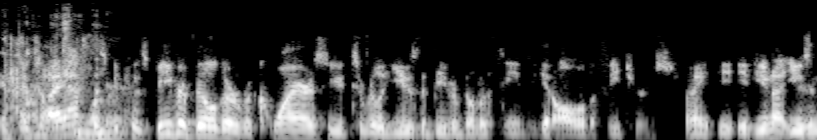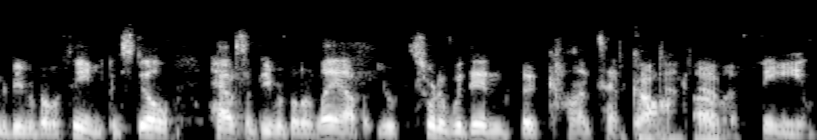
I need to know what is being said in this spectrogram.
And so I makes me asked this because Beaver Builder requires you to really use the Beaver Builder theme to get all of the features, right? If you're not using the Beaver Builder theme, you can still have some Beaver Builder layout, but you're sort of within the content The block content, of a theme,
